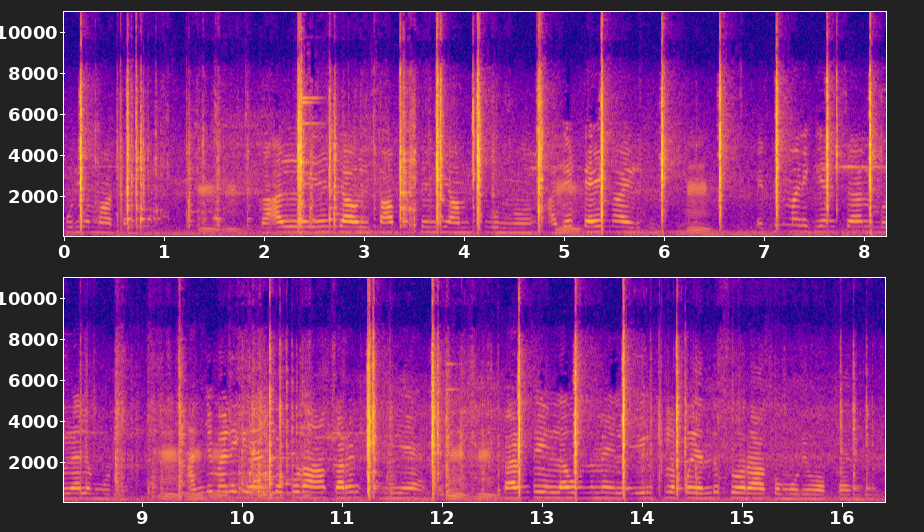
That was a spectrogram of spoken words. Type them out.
புரிய மாட்டேங்குது. ம் ம். காலைல ஏஞ்சி அவளுக்கு சாப்பாடு செஞ்சு அமுச்சு விடணும். அதே. டைம் ஆயிடுது. எத்தனை மணிக்கு ஏஞ்சா நம்ம வேலை முடியும்? அஞ்சு மணிக்கு ஏஞ்சா கூட கரண்ட் இல்லையே. கரண்ட் இல்லை ஒண்ணுமே இல்லை. இருட்டில் போய் எந்த சோறு ஆக்க முடியும் உட்காந்து ம்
